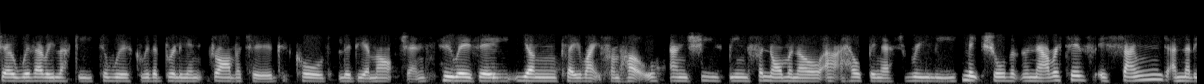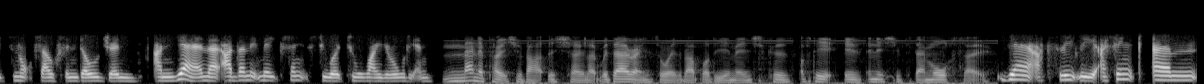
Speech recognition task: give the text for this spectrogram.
show, we're very lucky to work with a brilliant dramaturg called Lydia Marchant, who is a young playwright from Hull. And she's been phenomenal at helping us really make sure that the narrative is sound and that it's not self indulgent. And yeah, and, that, and then it makes sense to a, to a wider audience. Men approach you about this show, like with their own stories about body image, because obviously it is an issue for them also. Yeah, absolutely. I think um,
